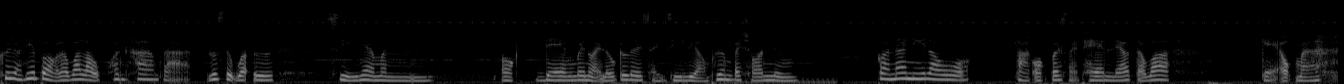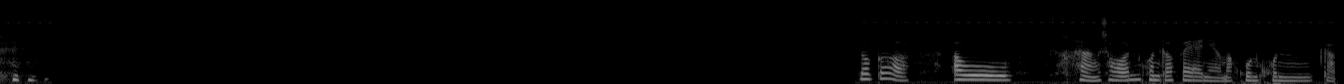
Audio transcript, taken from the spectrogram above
คืออย่างที่บอกแล้วว่าเราค่อนข้างจะรู้สึกว่าเออสีเนี่ยมันออกแดงไปหน่อยแล้วก็เลยใส่สีเหลืองเพิ่มไปช้อนหนึ่ง ก่อนหน้านี้เราตากออกไปใส่แพนแล้วแต่ว่าแกะออกมาแล้วก็เอาหางช้อนคนกาแฟเนี่ยมาคนคนกับ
